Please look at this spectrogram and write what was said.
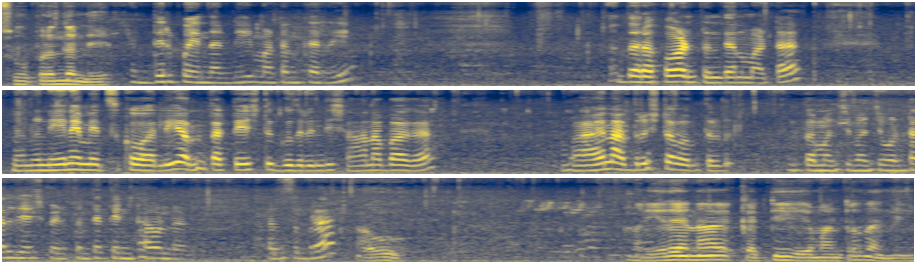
సూపర్ ఉందండి. అద్దరిపోయిందండి మటన్ కర్రీ? దొరకో అంటుంది అనమాట నన్ను నేనే మెచ్చుకోవాలి. అంత టేస్ట్ కుదిరింది చాలా బాగా. మా ఆయన అదృష్టవంతుడు. ఇంత మంచి మంచి వంటలు చేసి పెడుతుంటే తింటా ఉన్నాడు. అది శుభ్ర అవు. మరి ఏదైనా కట్టి ఏమంటారు దాన్ని?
